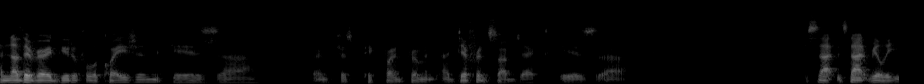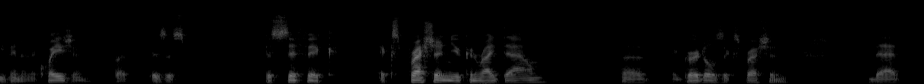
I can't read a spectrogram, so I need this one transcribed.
another very beautiful equation is uh, just pick one from a different subject is uh, it's not it's not really even an equation, but there's a specific expression you can write down, uh, Gödel's expression that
